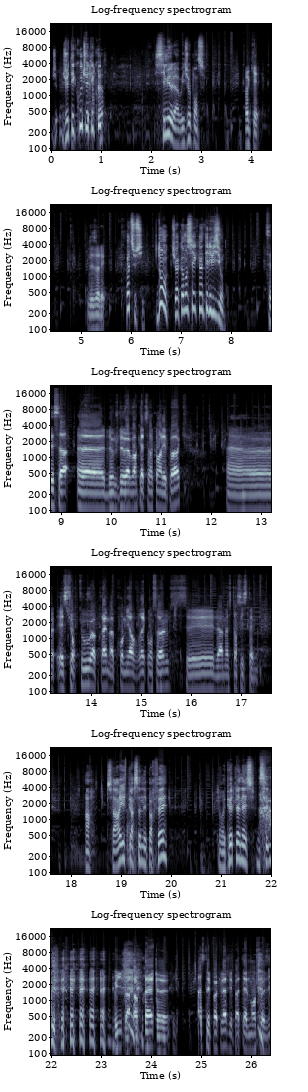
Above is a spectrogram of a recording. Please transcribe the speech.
je, t'écoute, je t'écoute. C'est mieux là, oui, je pense. Ok. Désolé. Pas de souci. Donc, tu as commencé avec l'Intellivision. C'est ça. Euh, donc, je devais avoir 4-5 ans à l'époque. Euh, et surtout, après, ma première vraie console, c'est la Master System. Ah, ça arrive, personne n'est parfait. Ça aurait pu être la NES, c'est mieux. oui, bah après, à cette époque-là, j'ai pas tellement choisi.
